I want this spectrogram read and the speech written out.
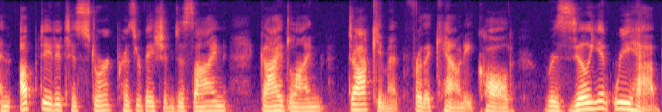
an updated historic preservation design guideline document for the county called Resilient Rehab,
